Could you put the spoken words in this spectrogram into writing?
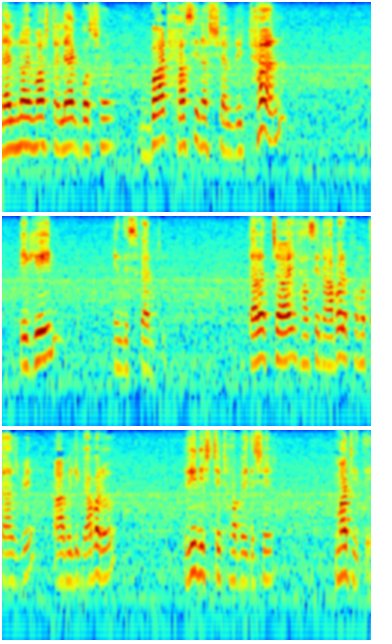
নাহলে নয় মাস, নাহলে এক বছর। But Hasina shall return again in this country তারা চায় হাসিনা আবারও ক্ষমতা আসবে, আওয়ামী লীগ আবারও রিইনস্টেট হবে দেশের মাটিতে।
